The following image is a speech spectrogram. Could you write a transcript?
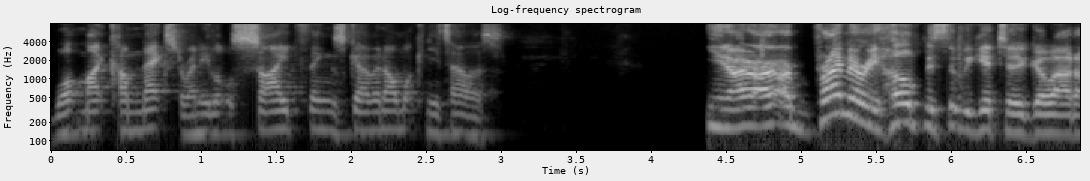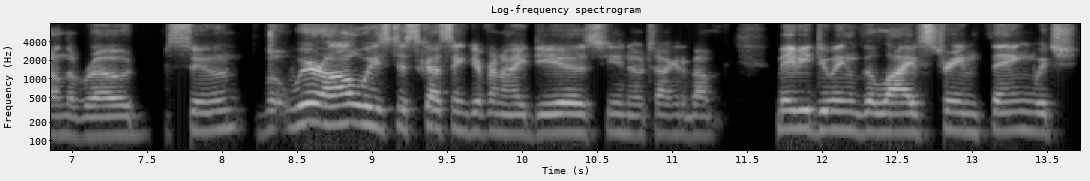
what might come next, or any little side things going on? What can you tell us? You know, our, our, primary hope is that we get to go out on the road soon, but we're always discussing different ideas, you know, talking about maybe doing the live stream thing, which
